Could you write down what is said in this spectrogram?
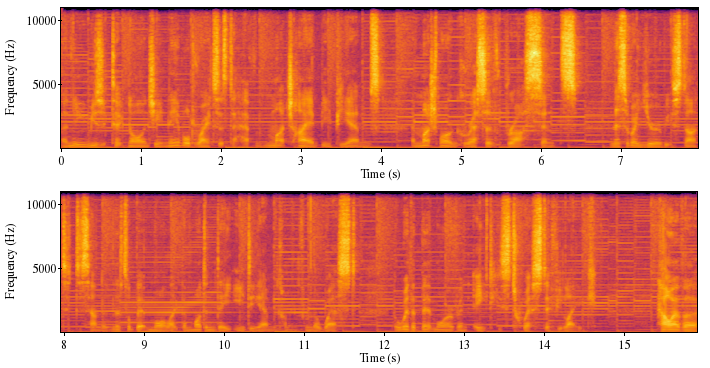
A new music technology enabled writers to have much higher BPMs and much more aggressive brass synths, and this is where Eurobeat started to sound a little bit more like the modern day EDM coming from the West, but with a bit more of an 80s twist if you like. However,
